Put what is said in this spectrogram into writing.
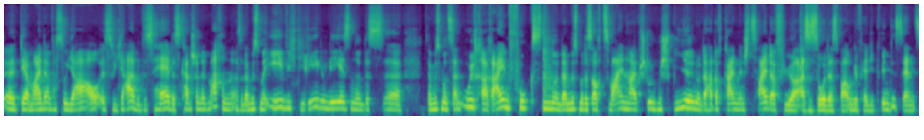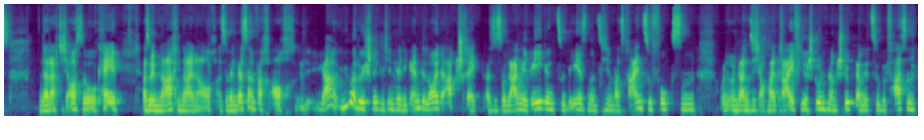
äh, der meinte einfach so, ja, auch, so, ja, das, hä, das kann schon nicht machen. Also da müssen wir ewig die Regeln lesen und das, äh, da müssen wir uns dann ultra reinfuchsen und dann müssen wir das auch zweieinhalb Stunden spielen und da hat doch kein Mensch Zeit dafür. Also so, das war ungefähr die Quintessenz. Und da dachte ich auch so, okay, also im Nachhinein auch. Also wenn das einfach auch, ja, überdurchschnittlich intelligente Leute abschreckt, also so lange Regeln zu lesen und sich in was reinzufuchsen und, und dann sich auch mal drei, vier Stunden am Stück damit zu befassen,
